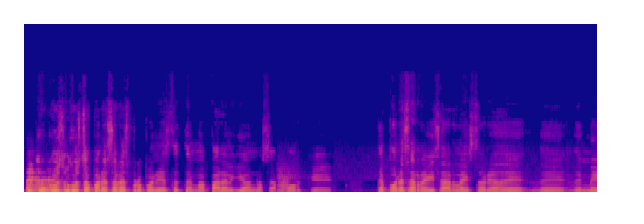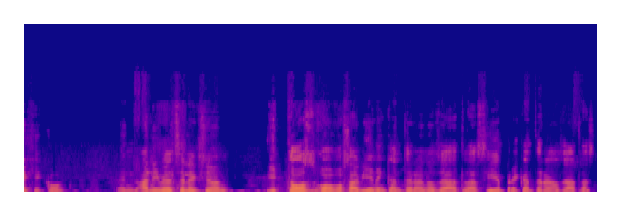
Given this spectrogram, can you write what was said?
jus- justo por eso les proponía este tema para el guion, o sea, porque te pones a revisar la historia de, de- de México en- a nivel selección y todos, o, o sea, vienen canteranos de Atlas, siempre hay canteranos de Atlas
